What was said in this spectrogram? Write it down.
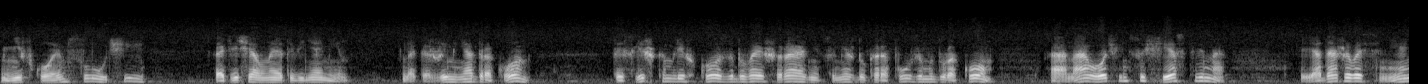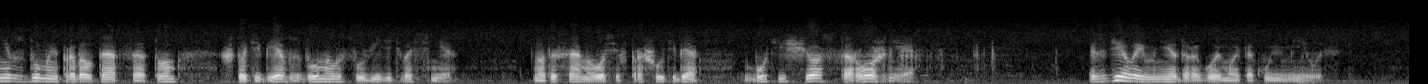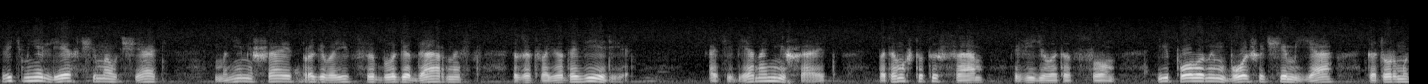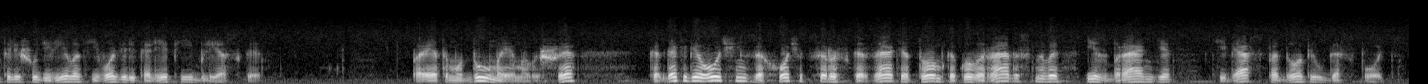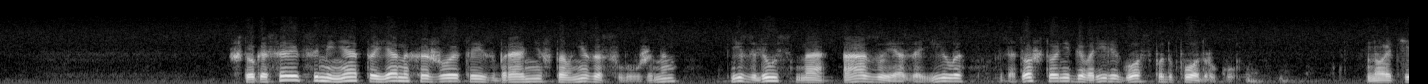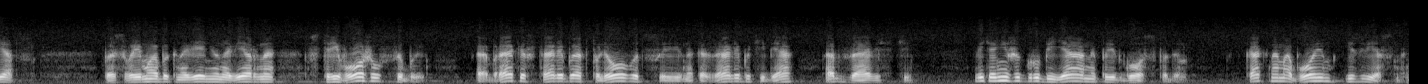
«Ни в коем случае», — отвечал на это Вениамин, — «накажи меня, дракон. Ты слишком легко забываешь разницу между карапузом и дураком, а она очень существенна». Я даже во сне не вздумаю проболтаться о том, что тебе вздумалось увидеть во сне. Но ты сам, Иосиф, прошу тебя, будь еще осторожнее. Сделай мне, дорогой мой, такую милость. Ведь мне легче молчать, мне мешает проговориться благодарность за твое доверие. А тебе она не мешает, потому что ты сам видел этот сон и полон им больше, чем я, которому ты лишь уделил от его великолепия и блеска. Поэтому, думая малыше, когда тебе очень захочется рассказать о том, какого радостного избрания тебя сподобил Господь. Что касается меня, то я нахожу это избрание вполне заслуженным и злюсь на Азу и Азаила за то, что они говорили Господу под руку. Но Отец, по своему обыкновению, наверное, встревожился бы, а братья стали бы отплевываться и наказали бы тебя от зависти. Ведь они же грубияны пред Господом, как нам обоим известно».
